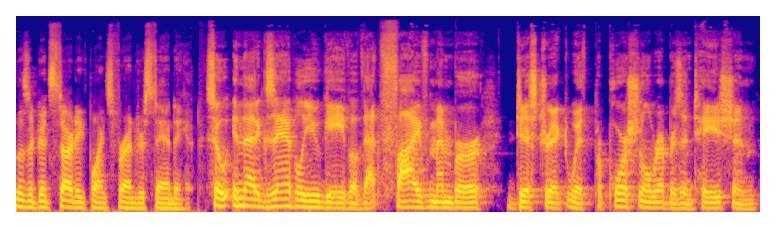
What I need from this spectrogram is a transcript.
those are good starting points for understanding it. So, in that example you gave of that five member district with proportional representation,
